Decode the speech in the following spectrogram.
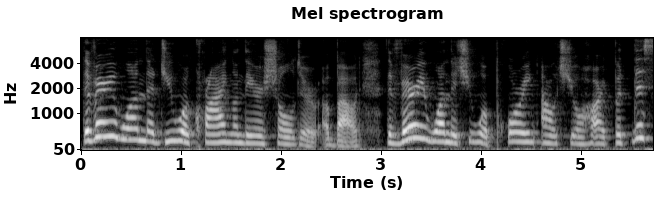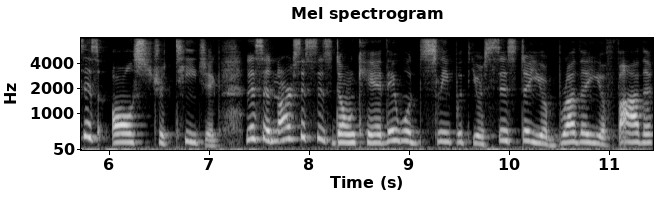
the very one that you were crying on their shoulder about, the very one that you were pouring out your heart. But this is all strategic. Listen, narcissists don't care. They will sleep with your sister, your brother, your father,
